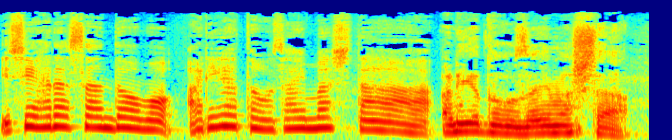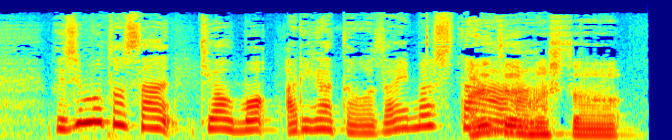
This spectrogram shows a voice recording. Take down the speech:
石原さんどうもありがとうございました。ありがとうございました。藤本さん、今日もありがとうございました。ありがとうございました。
